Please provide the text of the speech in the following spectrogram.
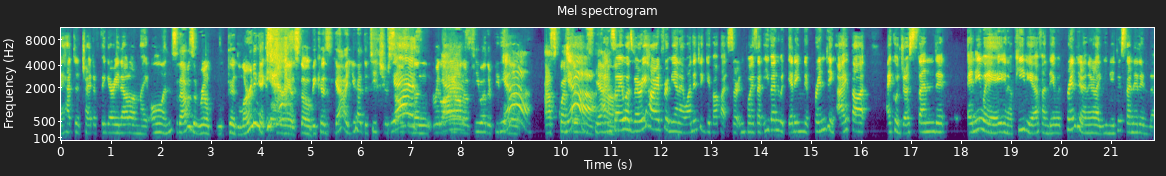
I had to try to figure it out on my own. So that was a real good learning experience, though, because yeah, you had to teach yourself Yes, and then rely on a few other people Yeah. Ask questions. Yeah. yeah. And so it was very hard for me and I wanted to give up at certain points. And even with getting the printing, I thought I could just send it anyway in a PDF and they would print it and they're like, you need to send it in the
